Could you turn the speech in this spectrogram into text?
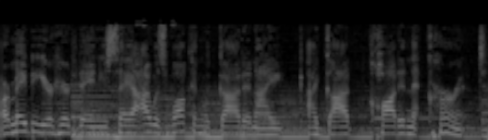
Or maybe you're here today and you say, I was walking with God and I, I got caught in that current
